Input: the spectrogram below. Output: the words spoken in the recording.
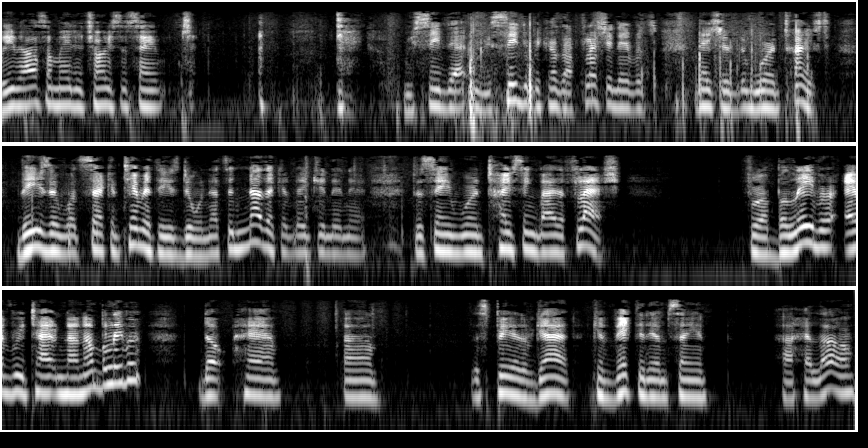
We've also made a choice of saying, received that. We received it because our fleshly nature were enticed. These are what Second Timothy is doing. That's another conviction in there to say we're enticing by the flesh. For a believer, every time, non unbeliever, don't have um, the Spirit of God convicted him saying, uh, hello,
